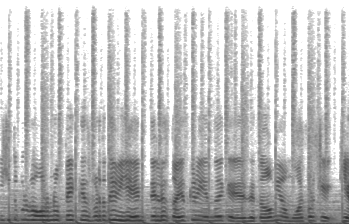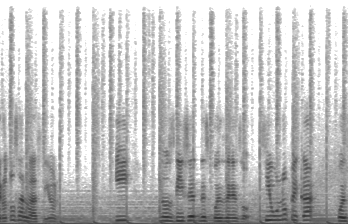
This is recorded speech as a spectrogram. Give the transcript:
hijito, por favor, no peques, pórtate bien, te lo estoy escribiendo de que desde todo mi amor porque quiero tu salvación. Y nos dice después de eso, si uno peca, pues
